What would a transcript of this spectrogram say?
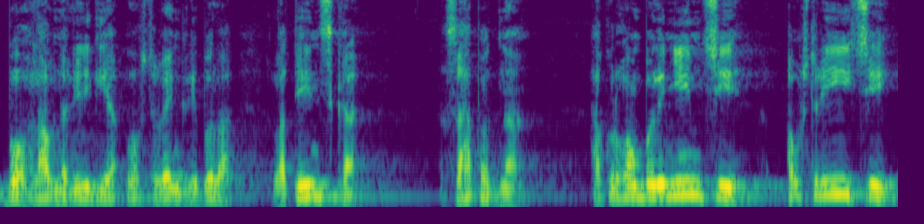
Бо главна релігія Австро-Венгрії була латинська, западна, а кругом були німці, австрійці,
